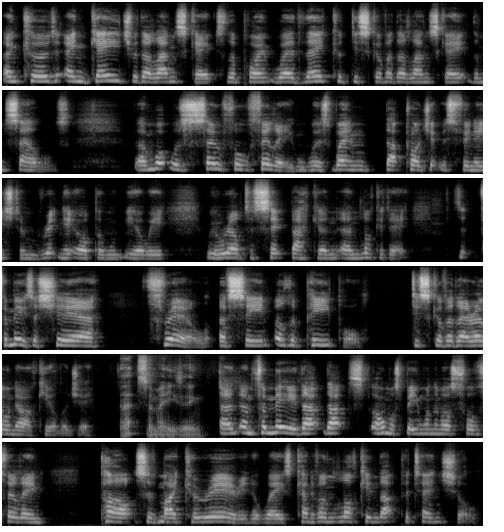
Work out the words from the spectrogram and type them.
and could engage with the landscape to the point where they could discover the landscape themselves. And what was so fulfilling was when that project was finished and written it up, and you know we we were able to sit back and, and look at it for me, it's a sheer thrill of seeing other people discover their own archaeology. That's amazing. And, and for me, that that's almost been one of the most fulfilling parts of my career in a way, is kind of unlocking that potential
